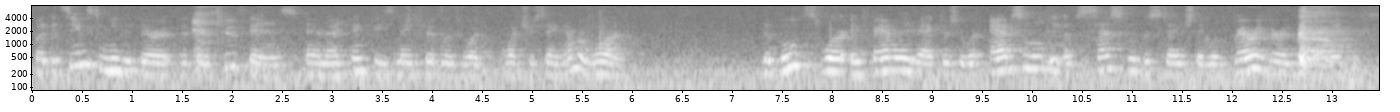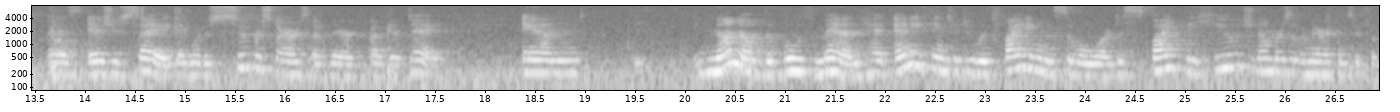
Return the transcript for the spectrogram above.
But it seems to me that there, that there are two things, and I think these may fit with what, what you're saying. Number one, the Booths were a family of actors who were absolutely obsessed with the stage. They were very, very good at it. As, as you say, they were the superstars of their, of their day. And none of the Booth men had anything to do with fighting in the Civil War, despite the huge numbers of Americans who took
